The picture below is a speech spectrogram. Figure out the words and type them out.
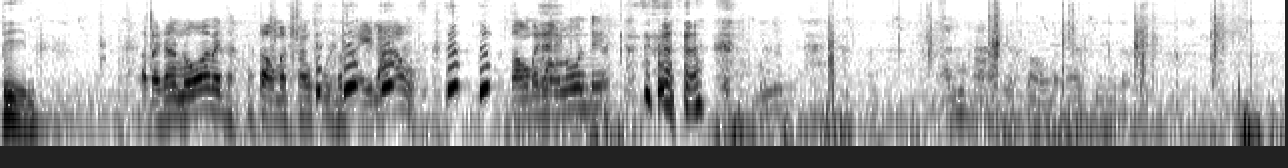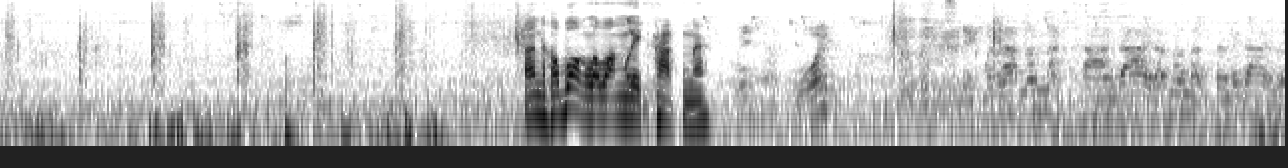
ปีน เอาไปทางโน้นไม่ต้องส่องมาทางคุณทำไมเล่าส่องไปทางโน้นดิมึงก็อันหาจะส่องไปทางกูนะอันเขาบอกระวังเหล็กหักนะ ไม่หักโอ้ยเด็ก มันรับน้ำหนักคานได้ รับน้ำหนักใช้ไม่ได้เหรอ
